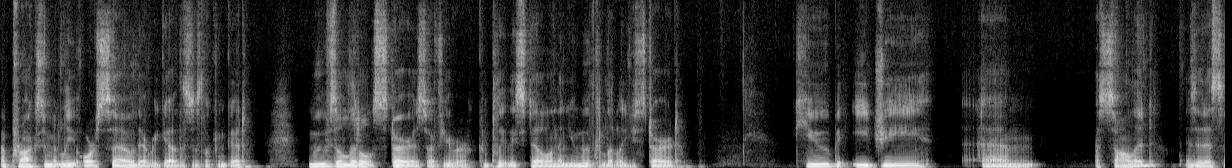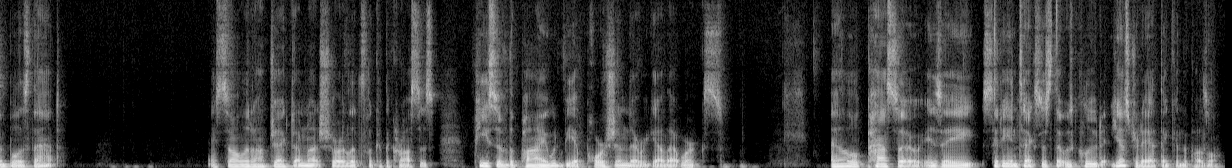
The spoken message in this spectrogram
approximately or so. There we go. This is looking good. Moves a little, stirs. So if you were completely still and then you moved a little, you stirred. Cube, e.g., um, a solid. Is it as simple as that? A solid object? I'm not sure. Let's look at the crosses. Piece of the pie would be a portion. There we go. That works. El Paso is a city in Texas that was clued yesterday, I think, in the puzzle.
